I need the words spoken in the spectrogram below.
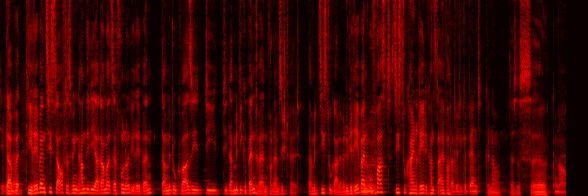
Die da, Rehbänden. die Rehbänden ziehst du auf, deswegen haben die die ja damals erfunden, die Rehbänden, damit du quasi die, die, damit die gebannt werden von deinem Sichtfeld. Damit siehst du gar nicht. Wenn du die Rehbänden Mhm. auffasst, siehst du kein Reh, kannst du einfach. Da wird die gebannt. Genau, das ist, äh, Genau.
